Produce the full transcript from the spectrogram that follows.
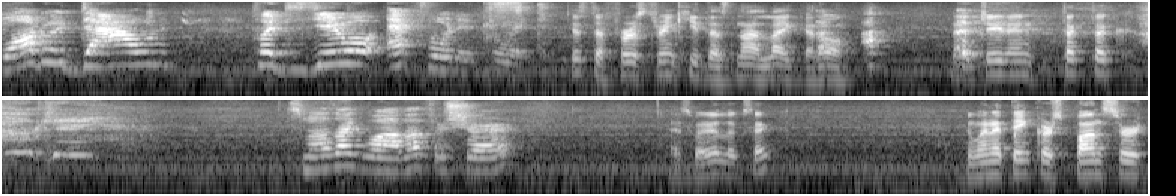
watered down, put zero effort into it. Just the first drink he does not like at all. Now, Jaden, tuk tuk. Okay. Smells like guava for sure. That's what it looks like. We want to thank our sponsor,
